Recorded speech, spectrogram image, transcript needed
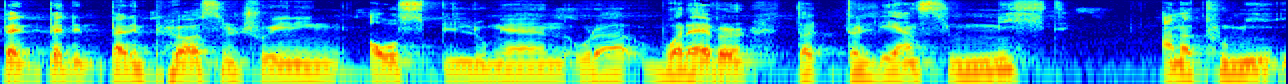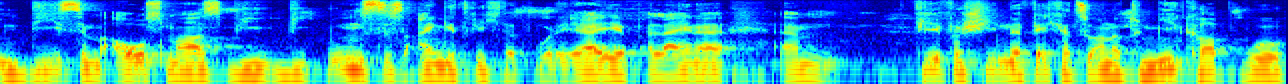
bei, bei, den, bei den Personal Training, Ausbildungen oder whatever, da, da lernst du nicht Anatomie in diesem Ausmaß, wie, wie uns das eingetrichtert wurde. Ja, ich habe alleine ähm, vier verschiedene Fächer zur Anatomie gehabt, wo,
